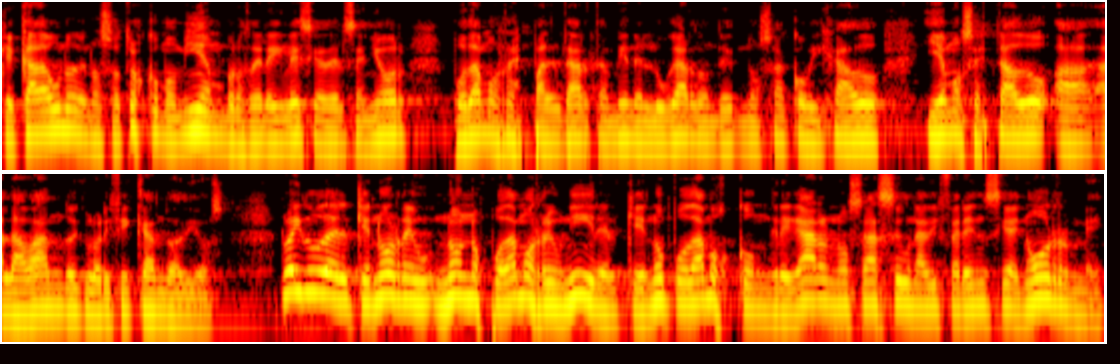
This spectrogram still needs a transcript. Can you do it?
que cada uno de nosotros como miembros de la iglesia del Señor podamos respaldar también el lugar donde nos ha cobijado y hemos estado alabando y glorificando a Dios. No hay duda del que no, no nos podamos reunir, el que no podamos congregarnos hace una diferencia enorme.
